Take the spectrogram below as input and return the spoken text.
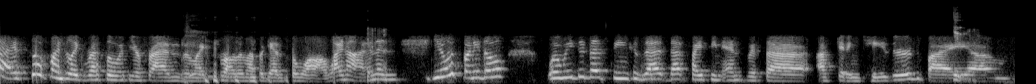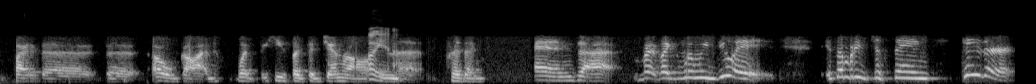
yeah, it's so fun to like wrestle with your friends and like throw them up against the wall. Why not? And then you know what's funny though? When we did that scene, because that that fight scene ends with uh, us getting tasered by um by the the oh god, what he's like the general oh, yeah. in the prison, and uh but like when we do it, somebody's just saying taser,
